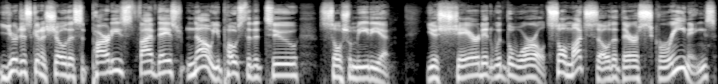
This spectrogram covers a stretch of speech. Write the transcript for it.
You're just going to show this at parties five days? No, you posted it to social media. You shared it with the world, so much so that there are screenings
